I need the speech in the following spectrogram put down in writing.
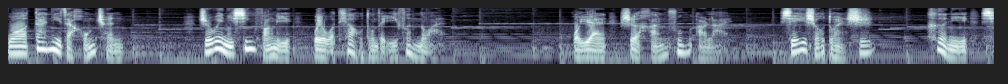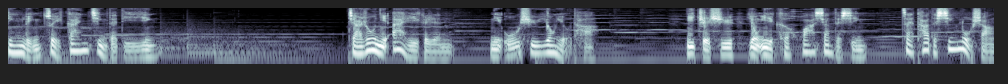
我单立在红尘，只为你心房里为我跳动的一份暖。我愿涉寒风而来。写一首短诗，贺你心灵最干净的笛音。假如你爱一个人，你无需拥有他，你只需用一颗花香的心，在他的心路上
